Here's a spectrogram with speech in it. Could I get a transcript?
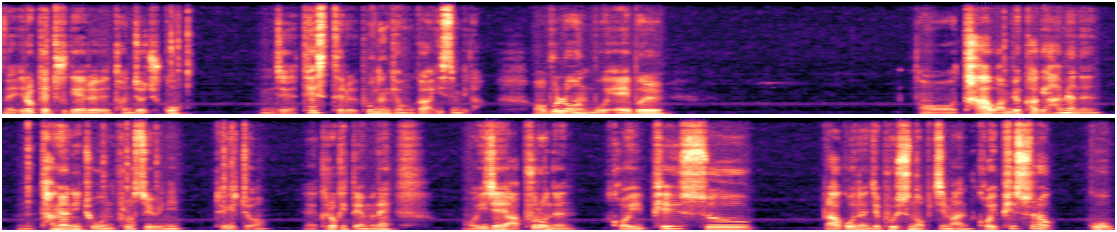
네, 이렇게 두 개를 던져주고 이제 테스트를 보는 경우가 있습니다. 어, 물론 뭐 앱을 어, 다 완벽하게 하면은 당연히 좋은 플러스 요인이 되겠죠. 네, 그렇기 때문에 어, 이제 앞으로는 거의 필수라고는 이제 볼 수는 없지만 거의 필수라고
